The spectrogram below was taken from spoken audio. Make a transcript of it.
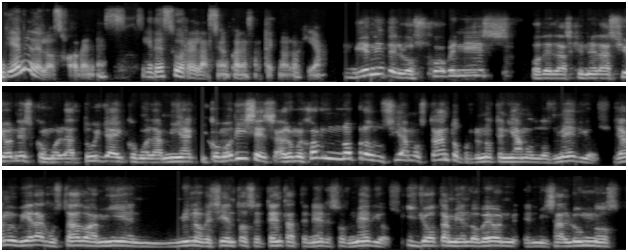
viene de los jóvenes y de su su relación con esa tecnología. Viene de los jóvenes o de las generaciones como la tuya y como la mía. Y como dices, a lo mejor no producíamos tanto porque no teníamos los medios. Ya me hubiera gustado a mí en 1970 tener esos medios. Y yo también lo veo en, mis alumnos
